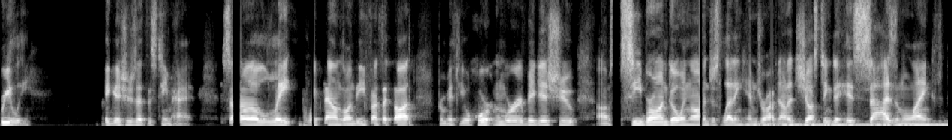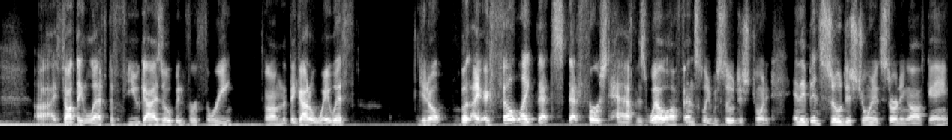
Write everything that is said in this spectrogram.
really big issues that this team had. Some of the late breakdowns on defense, I thought, from Ithiel Horton were a big issue. Um, Seabron going off and just letting him drive, not adjusting to his size and length. Uh, I thought they left a few guys open for three um, that they got away with. You know, but I, I, felt like that's that first half as well offensively was so disjointed, and they've been so disjointed starting off game.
